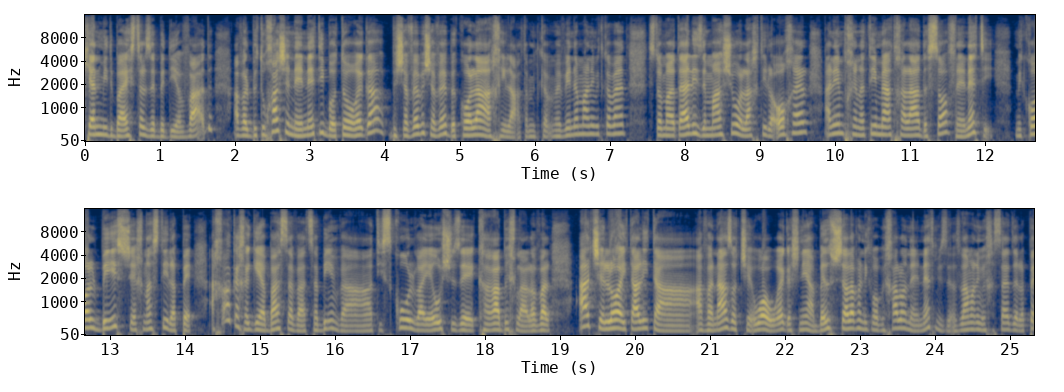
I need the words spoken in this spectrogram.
כן מתבאסת על זה בדיעבד, אבל בטוחה שנהניתי באותו רגע בשווה בשווה בכל האכילה. אתה מתכו... מבין למה אני מתכוונת? זאת אומרת, היה לי איזה משהו, הלכתי לאוכל, אני מבחינתי מההתחלה עד הסוף נהניתי מכל ביס שהכנסתי לפה. אחר כך הגיע באסה והעצבים והתסכול והייאוש שזה קרה בכלל, אבל עד שלא הייתה לי את ההבנה הזאת שוואו, וואו, רגע, שנייה, באיזשהו שלב אני כבר בכלל לא נהנית מזה, אז למה אני מכסה את זה לפה?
